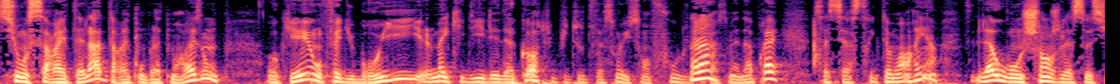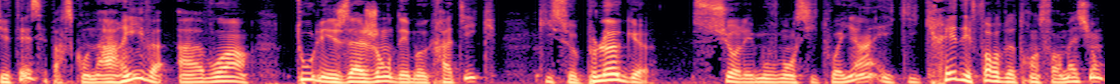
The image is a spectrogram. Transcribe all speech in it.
Si on s'arrêtait là, tu aurais complètement raison. Ok, on fait du bruit, le mec il dit il est d'accord, puis de toute façon il s'en fout la semaine après. Ça sert strictement à rien. Là où on change la société, c'est parce qu'on arrive à avoir tous les agents démocratiques qui se pluguent sur les mouvements citoyens et qui créent des forces de transformation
